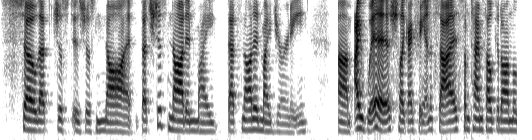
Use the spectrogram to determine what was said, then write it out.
So that just is just not that's just not in my that's not in my journey. Um, I wish, like I fantasize. Sometimes I'll get on the,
